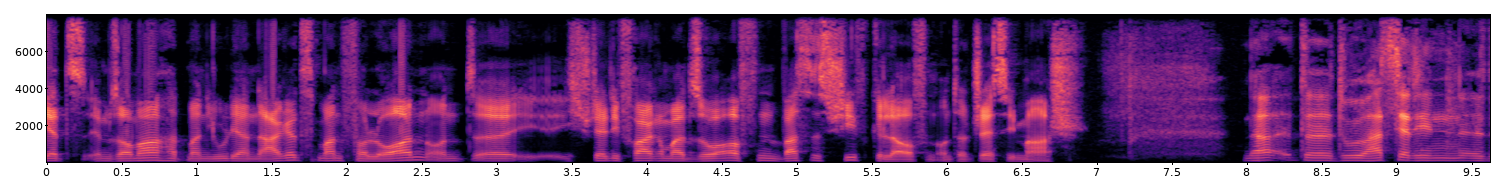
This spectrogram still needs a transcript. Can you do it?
jetzt im Sommer hat man Julian Nagelsmann verloren und äh, ich stelle die Frage mal so offen, was ist schiefgelaufen unter Jesse Marsch? Na, du hast ja den, äh,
